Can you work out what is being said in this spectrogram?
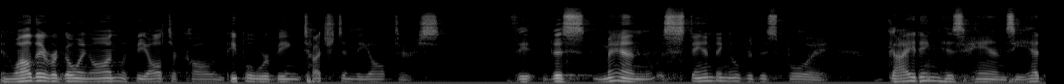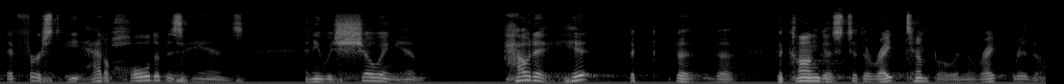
And while they were going on with the altar call and people were being touched in the altars, the, this man was standing over this boy, guiding his hands. He had, at first, he had a hold of his hands and he was showing him how to hit the, the, the, the congas to the right tempo and the right rhythm.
